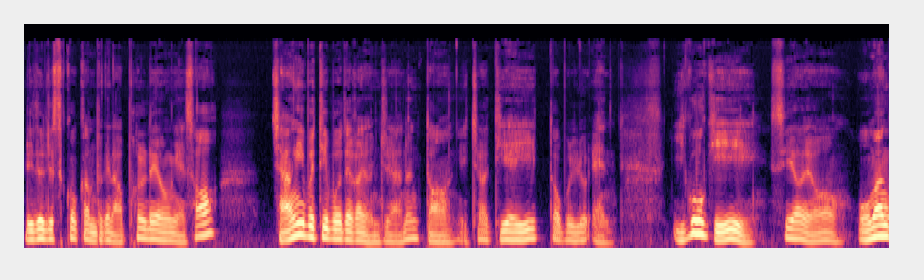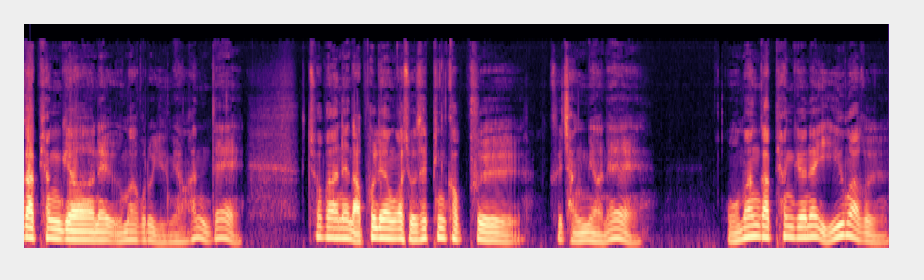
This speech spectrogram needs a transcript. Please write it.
리들리 스콧 감독의 나폴레옹에서 장 이브 티보데가 연주하는 Dawn 있죠. D-A-W-N. 이 곡이 쓰여요. 오만가 편견의 음악으로 유명한데 초반에 나폴레옹과 조세핀 커플 그 장면에 오만가 편견의 이 음악을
